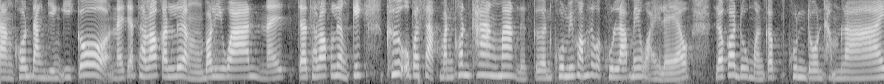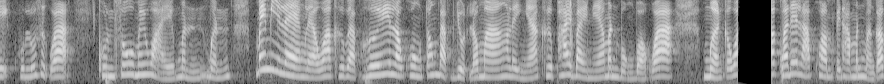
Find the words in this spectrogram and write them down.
ต่างคนต่างหญิงอีโก้ไหนจะทะเลาะกันเรื่องบริวารไหนจะทะเลาะเรื่องกิ๊ก คืออุปสรรคมันค่อนข้างมากเหลือเกิน คุณมีความรู้สึกว่าคุณรับไม่ไหวแล้ว แล้วก็ดูเหมือนกับคุณโดนทำร้าย คุณรู้สึกว่าคุณสู้ไม่ไหวเหมือนเหมือนไม่มีแรงแล้วว่าคือแบบเฮ้ยเราคงต้องแบบหยุดแล้วมั้งอะไรอย่างเงี้ยคือไพ่ใบเนี้ยมันบ่งบอกว่าเหมือนกับว่าไม่ได้รับความเป็นธรรมมันเหมือนกับ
